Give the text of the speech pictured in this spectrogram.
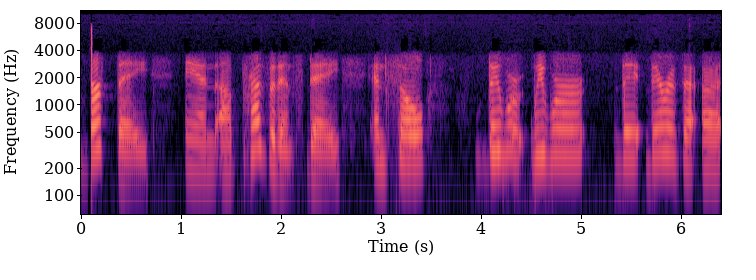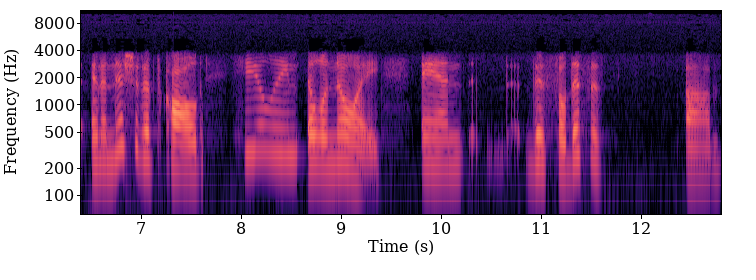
birthday and uh, President's Day. And so they were, we were, they, there is a, uh, an initiative called Healing Illinois and this so this is um,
